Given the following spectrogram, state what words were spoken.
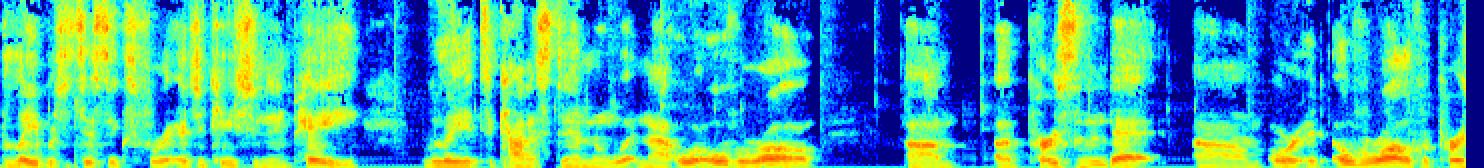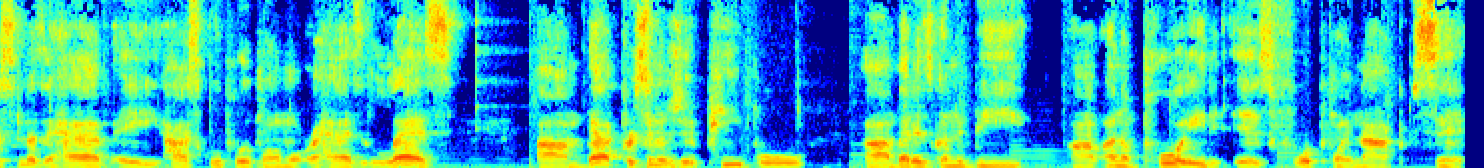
the labor statistics for education and pay related to kind of STEM and whatnot, or overall, um, a person that, um, or overall, if a person doesn't have a high school diploma or has less, um, that percentage of people um, that is going to be uh, unemployed is 4.9%.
